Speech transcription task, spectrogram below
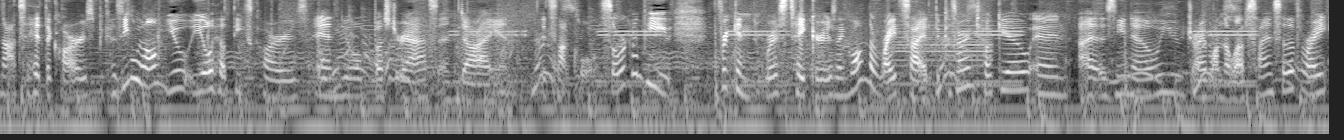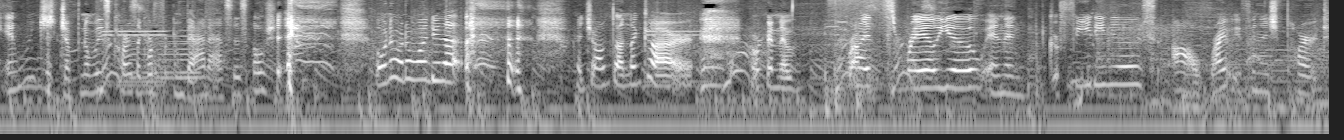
not to hit the cars because you will. You you'll hit these cars and you'll bust your ass and die and it's not cool. So we're gonna be freaking risk takers and go on the right side because we're in Tokyo and as you know, you drive on the left side instead of the right and we're just jumping over these cars like we're freaking badasses. Oh shit. oh no, I don't want to do that. I jumped on the car. We're gonna ride this rail yo and then graffiti this. Alright, we finished part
